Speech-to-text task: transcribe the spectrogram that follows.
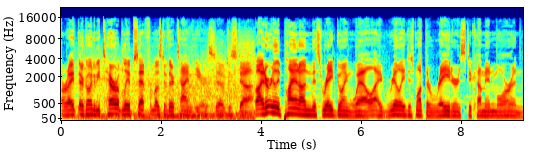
Alright, they're going to be terribly upset for most of their time here, so just, uh. Well, I don't really plan on this raid going well. I really just want the raiders to come in more and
